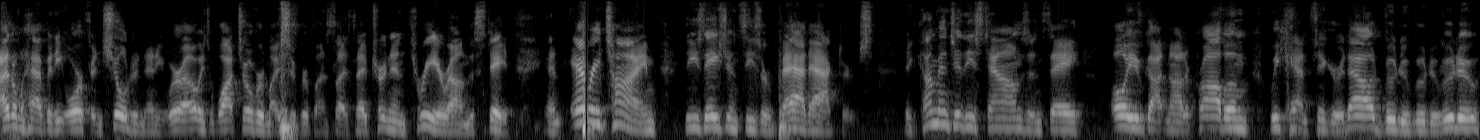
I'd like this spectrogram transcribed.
I don't have any orphan children anywhere. I always watch over my Superfund sites. I've turned in three around the state. And every time these agencies are bad actors. They come into these towns and say, oh, you've got not a problem. We can't figure it out. Voodoo, voodoo, voodoo.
